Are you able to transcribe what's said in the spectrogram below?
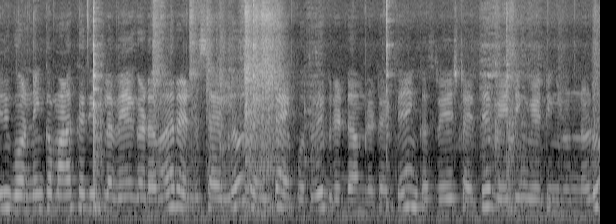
ఇదిగోండి ఇంకా మనకైతే ఇట్లా వేగడమే. రెండు సైడ్లు వేస్తే అయిపోతుంది. బ్రెడ్ ఆమ్లెట్ అయితే ఇంకా శ్రేష్ఠ అయితే వెయిటింగ్ వెయిటింగ్లు ఉన్నాడు.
